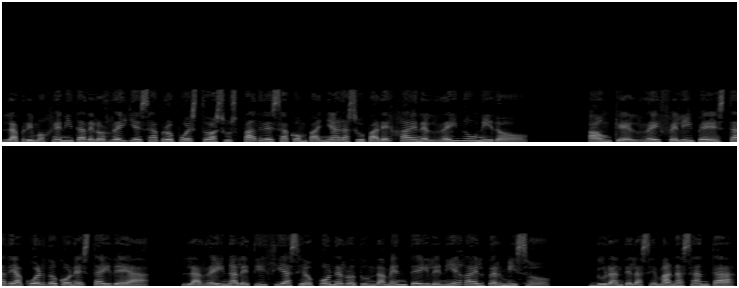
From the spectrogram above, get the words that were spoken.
la primogénita de los reyes ha propuesto a sus padres acompañar a su pareja en el Reino Unido. Aunque el rey Felipe está de acuerdo con esta idea, la reina Leticia se opone rotundamente y le niega el permiso. Durante la Semana Santa,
